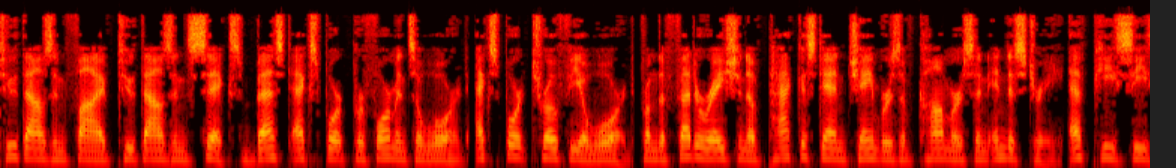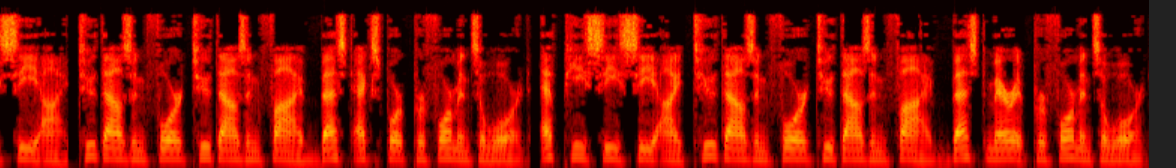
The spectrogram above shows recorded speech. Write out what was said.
2005-2006 Best Export Performance Award Export Trophy Award from the Federation of Pakistan Chambers of Commerce and Industry FPCCI 2004-2005 Best Export Performance Award, FPCCI 2004-2005 Best Merit Performance Award,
